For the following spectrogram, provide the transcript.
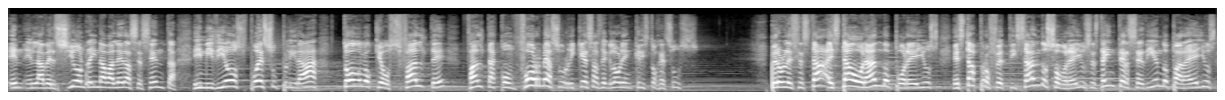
en, en la versión Reina Valera 60. Y mi Dios pues suplirá todo lo que os falte, falta conforme a sus riquezas de gloria en Cristo Jesús pero les está, orando por ellos, está profetizando sobre ellos, está intercediendo para ellos,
